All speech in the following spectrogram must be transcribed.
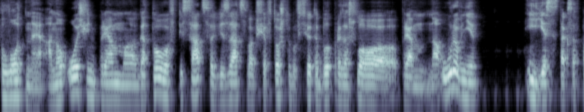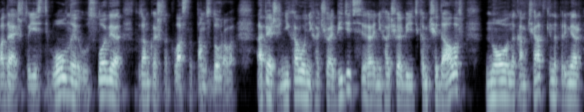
плотное, оно очень прям э, готово вписаться, ввязаться вообще в то, чтобы все это было, произошло прям на уровне. И если так совпадает, что есть волны, условия, то там, конечно, классно, там здорово. Опять же, никого не хочу обидеть, э, не хочу обидеть камчедалов, но на Камчатке, например,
